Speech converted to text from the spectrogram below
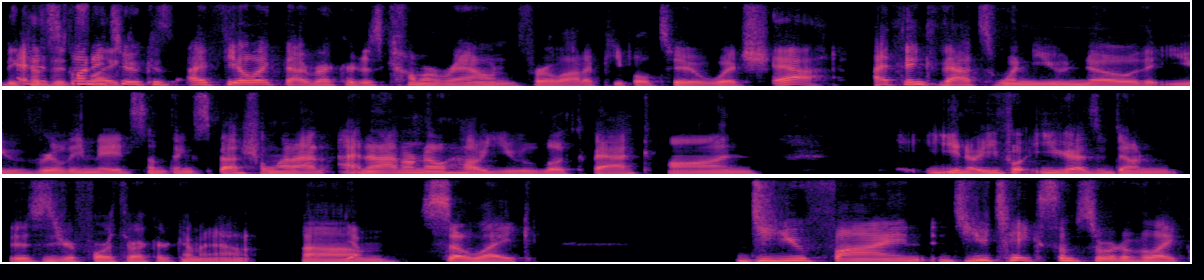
Because it's, it's, funny like too, because I feel like that record has come around for a lot of people too, which yeah, I think that's when you know that you've really made something special. And I, and I don't know how you look back on, you know, you've, you guys have done, this is your fourth record coming out. Um, So like, do you find, do you take some sort of like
